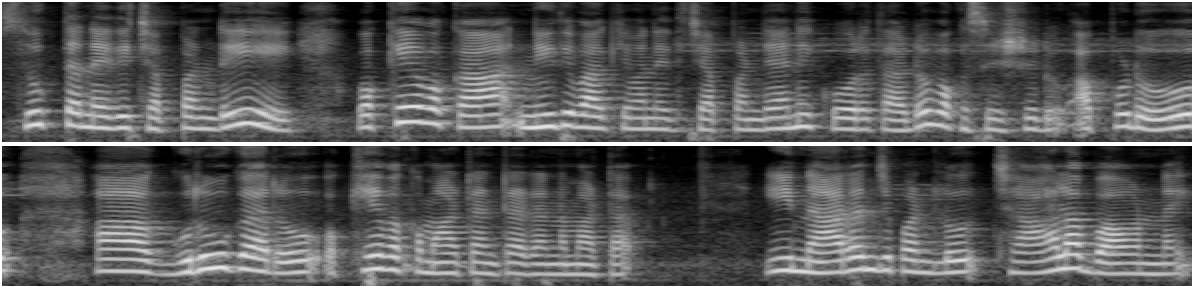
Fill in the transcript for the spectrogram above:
సూక్త అనేది చెప్పండి. ఒకే ఒక నీతి వాక్యం అనేది చెప్పండి అని కోరుతాడు ఒక శిష్యుడు. అప్పుడు ఆ గురువు గారు ఒకే ఒక మాట అంటాడన్నమాట. ఈ నారింజ పండ్లు చాలా బాగున్నాయి.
